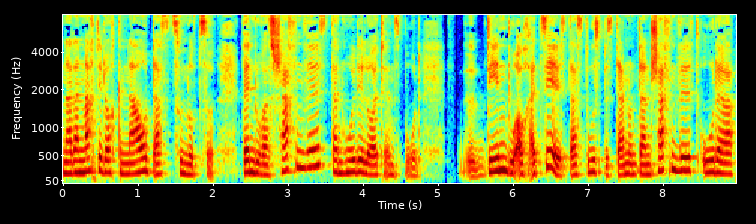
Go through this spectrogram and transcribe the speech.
na dann mach dir doch genau das zunutze. Wenn du was schaffen willst, dann hol dir Leute ins Boot denen du auch erzählst, dass du es bis dann und dann schaffen willst oder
